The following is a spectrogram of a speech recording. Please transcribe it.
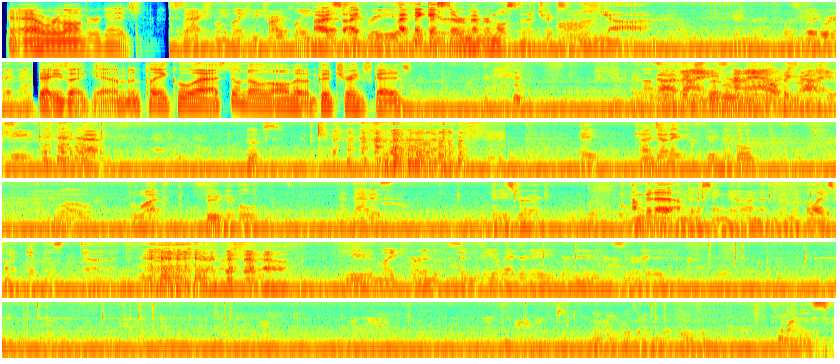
an hour longer, guys. It's actually like if you try to play. All right, so I, Radio I think I still remember most of the tricks on on- here. Squidward, I think. Yeah, he's like, yeah, I'm gonna play cool. I I still know all the good tricks, guys. He's not No, so I think giant. He's Squidward would kind be of helping Master Chief at that. Oops. Hey, can I donate for Food Nipple? Whoa. For what? Food Nipple, And that is? an Easter egg. I'm gonna I'm gonna say no on the food nipple. I just want to get this done. Fair enough. Fair enough. You even like are in the vicinity of that grenade, you're, you're gonna be incinerated. One is going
